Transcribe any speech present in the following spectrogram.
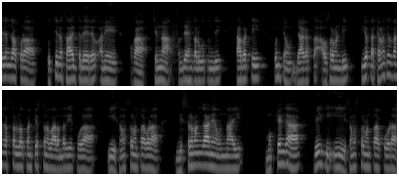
విధంగా కూడా ఉత్తీర్ణ సాధించలేరు అనే ఒక చిన్న సందేహం కలుగుతుంది. కాబట్టి కొంచెం జాగ్రత్త అవసరమండి. ఈ యొక్క చలనచిత్ర రంగస్థలంలో పనిచేస్తున్న వారందరికీ కూడా ఈ సంవత్సరం అంతా కూడా మిశ్రమంగానే ఉన్నాయి. ముఖ్యంగా వీరికి ఈ సంవత్సరం అంతా కూడా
